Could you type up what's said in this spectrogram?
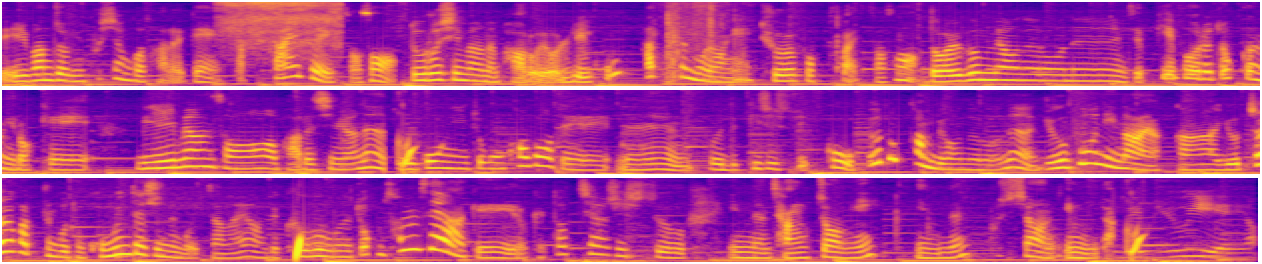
일반적인 쿠션과 다르게 딱 사이드에 있어서 누르시면 바로 열리고 하트 모양의 듀얼 퍼프가 있어서 넓은 면으로는 이제 피부를 조금 이렇게 밀면서 바르시면은 모공이 조금 커버되는 걸 느끼실 수 있고 뾰족한 면으로는 유분이나 약간 요철 같은 거 좀 고민되시는 거 있잖아요. 근데 그 부분을 조금 섬세하게 이렇게 터치하실 수 있는 장점이 있는 쿠션입니다. 왜 뮤이예요?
